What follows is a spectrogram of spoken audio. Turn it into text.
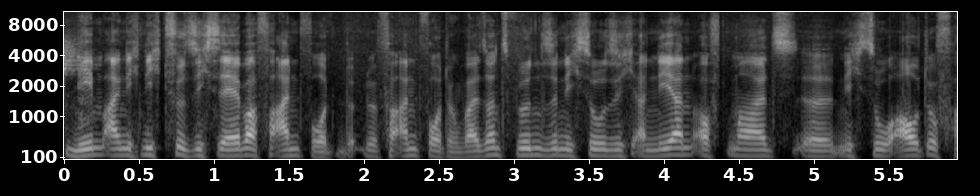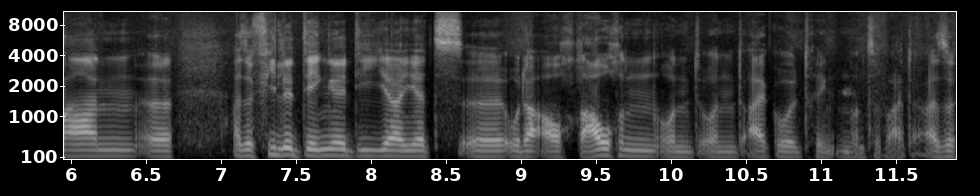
nehmen eigentlich nicht für sich selber Verantwortung, weil sonst würden sie nicht so sich ernähren oftmals, äh, nicht so Auto fahren, äh, also viele Dinge, die ja jetzt äh, oder auch rauchen und, und Alkohol trinken und so weiter. Also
